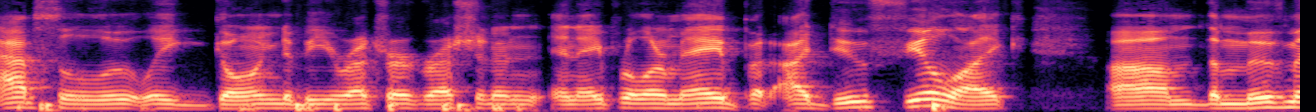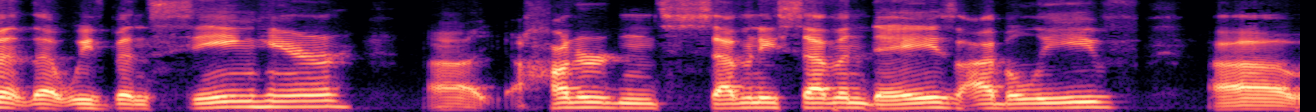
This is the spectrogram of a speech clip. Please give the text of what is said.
absolutely going to be retrogression in, in April or May, but I do feel like um, the movement that we've been seeing here, uh, 177 days, I believe, uh,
